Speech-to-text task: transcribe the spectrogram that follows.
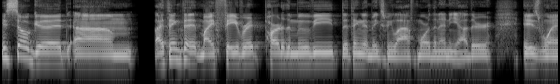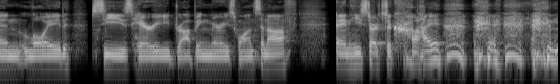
it's so good. Um, I think that my favorite part of the movie, the thing that makes me laugh more than any other, is when Lloyd sees Harry dropping Mary Swanson off. And he starts to cry, and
